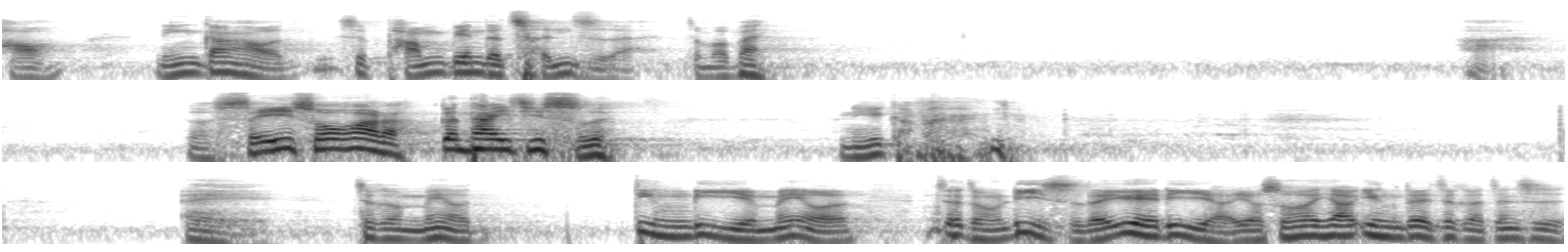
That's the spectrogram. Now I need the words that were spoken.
好，您刚好是旁边的臣子啊，怎么办？啊，谁说话了，跟他一起死？你干嘛？哎，这个没有定力，也没有。这种历史的阅历啊，有时候要应对这个，真是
